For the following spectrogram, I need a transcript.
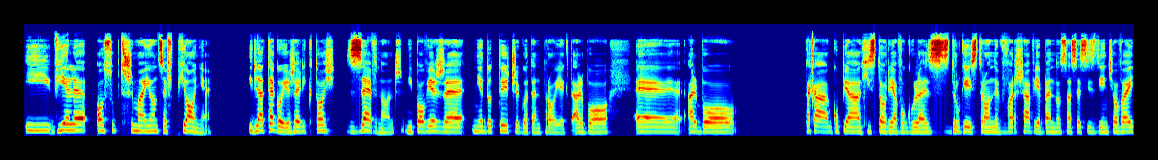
i wiele osób trzymające w pionie. I dlatego, jeżeli ktoś z zewnątrz mi powie, że nie dotyczy go ten projekt, albo, e, albo taka głupia historia w ogóle z drugiej strony w Warszawie, będąc na sesji zdjęciowej,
